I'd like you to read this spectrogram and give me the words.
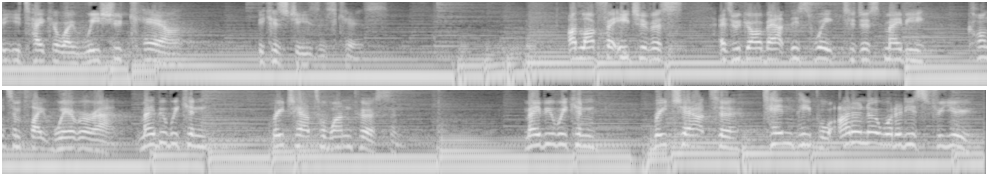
that you take away, we should care because Jesus cares. I'd love for each of us, as we go about this week, to just maybe contemplate where we're at. Maybe we can reach out to one person. Maybe we can reach out to 10 people. I don't know what it is for you.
